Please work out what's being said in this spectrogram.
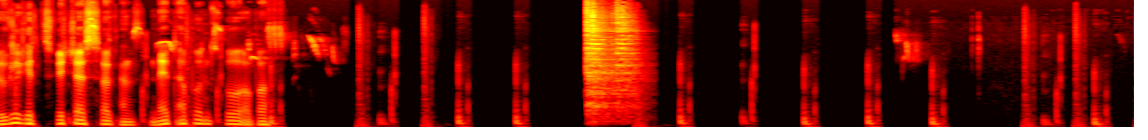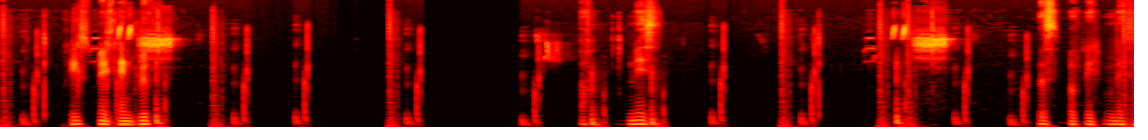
Vögelgezwitscher ist zwar ganz nett ab und zu, aber bringst mir kein Glück. Ach, Mist. Das ist wirklich ein Mist.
